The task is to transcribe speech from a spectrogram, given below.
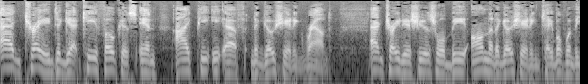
Ag trade to get key focus in IPEF negotiating round. Ag trade issues will be on the negotiating table when the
